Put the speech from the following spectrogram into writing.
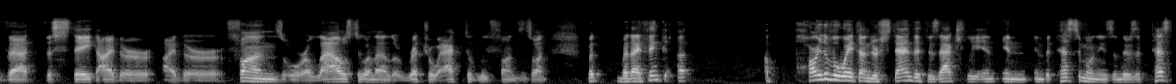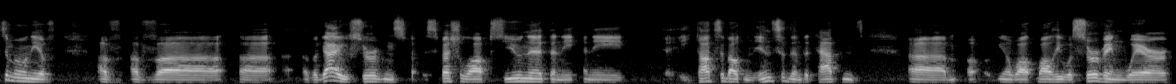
that the state either either funds or allows to go down retroactively funds and so on. But but i think a, a, part of a way to understand it is actually in, in, in the testimonies. And there's a testimony of of of, uh, uh, of a guy who served in spe- special ops unit and he and he he talks about an incident that happened, um, uh, you know, while, while he was serving, where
